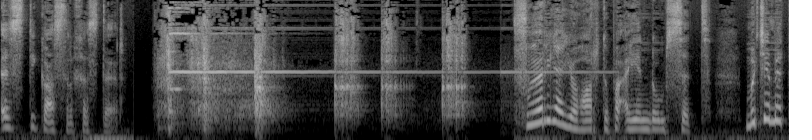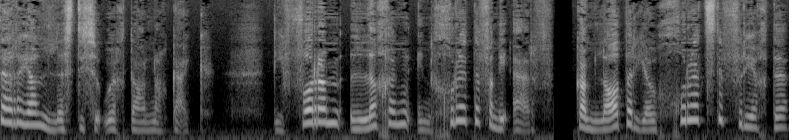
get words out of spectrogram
is die kasregister. Voor jy jou hart op 'n eiendom sit, moet jy met 'n realistiese oog daarna kyk. Die vorm, ligging en grootte van die erf kan later jou grootste vreugde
